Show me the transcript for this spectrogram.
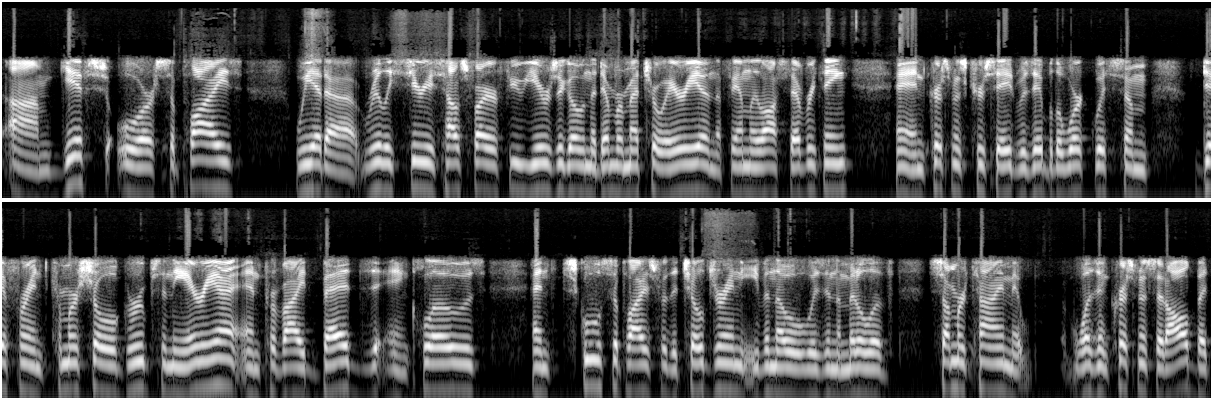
um, gifts or supplies. We had a really serious house fire a few years ago in the Denver metro area, and the family lost everything. And Christmas Crusade was able to work with some different commercial groups in the area and provide beds and clothes and school supplies for the children, even though it was in the middle of summertime. It wasn't Christmas at all, but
